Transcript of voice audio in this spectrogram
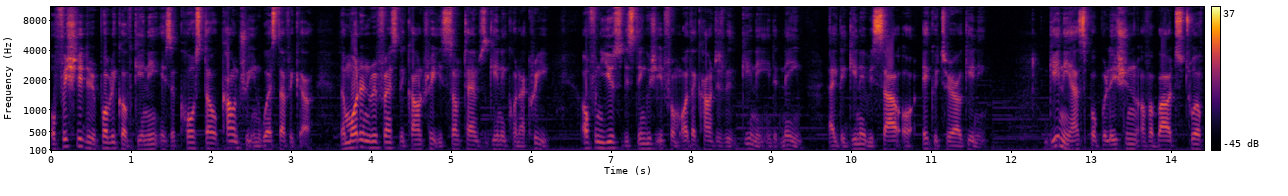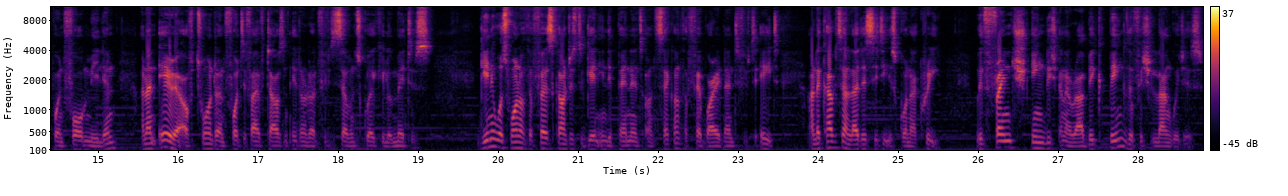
Officially, the Republic of Guinea is a coastal country in West Africa. The modern reference to the country is sometimes Guinea-Conakry, often used to distinguish it from other countries with Guinea in the name, like the Guinea-Bissau or Equatorial Guinea. Guinea has a population of about 12.4 million and an area of 245,857 square kilometers. Guinea was one of the first countries to gain independence on 2nd of February 1958 and the capital and largest city is Conakry, with French, English and Arabic being the official languages.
